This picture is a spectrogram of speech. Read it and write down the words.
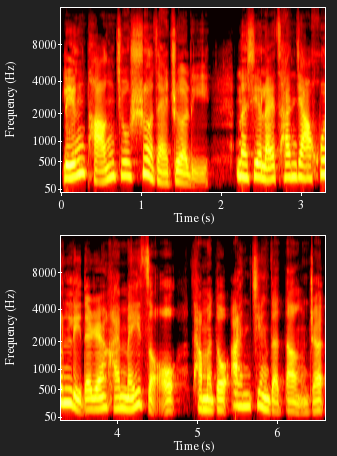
灵堂就设在这里，那些来参加婚礼的人还没走，他们都安静的等着。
